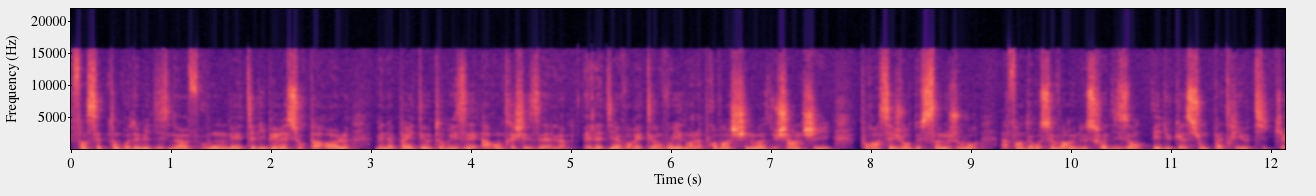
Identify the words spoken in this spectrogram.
Fin septembre 2019, Wong a été libérée sur parole, mais n'a pas été autorisée à rentrer chez elle. Elle a dit avoir été envoyée dans la province chinoise du Shanxi pour un séjour de 5 jours afin de recevoir une soi-disant éducation patriotique.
